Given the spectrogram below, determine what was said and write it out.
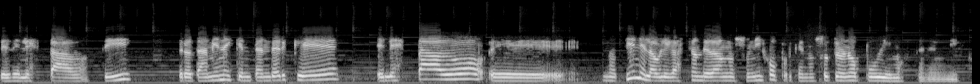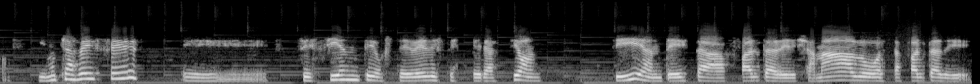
desde el Estado, ¿sí? Pero también hay que entender que el Estado eh, no tiene la obligación de darnos un hijo porque nosotros no pudimos tener un hijo. Y muchas veces eh, se siente o se ve desesperación, ¿sí? Ante esta falta de llamado, esta falta de,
